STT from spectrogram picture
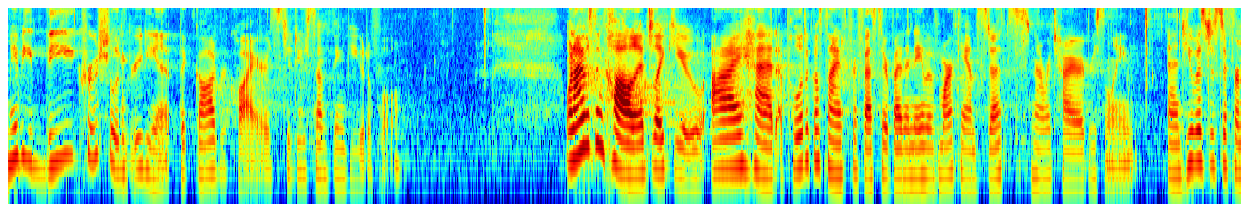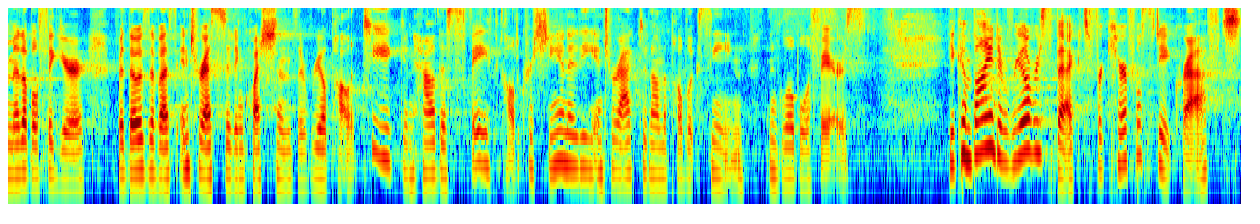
maybe the crucial ingredient that God requires to do something beautiful. When I was in college, like you, I had a political science professor by the name of Mark Amstutz, now retired recently, and he was just a formidable figure for those of us interested in questions of real realpolitik and how this faith called Christianity interacted on the public scene in global affairs. He combined a real respect for careful statecraft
